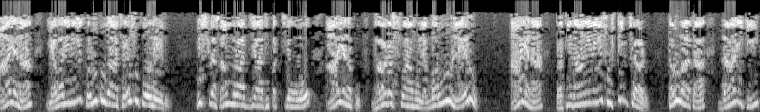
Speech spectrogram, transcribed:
ఆయన ఎవరినీ కొడుకుగా చేసుకోలేదు. విశ్వ సామ్రాజ్యాధిపత్యంలో ఆయనకు భాగస్వాములెవ్వరూ లేరు. ఆయన ప్రతిదానిని సృష్టించాడు. తరువాత దానికి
